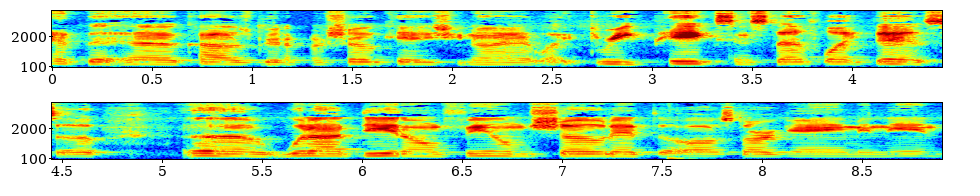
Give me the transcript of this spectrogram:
at the uh, college gridiron showcase, you know, I had like three picks and stuff like that. So, uh, what I did on film showed at the All Star game, and then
